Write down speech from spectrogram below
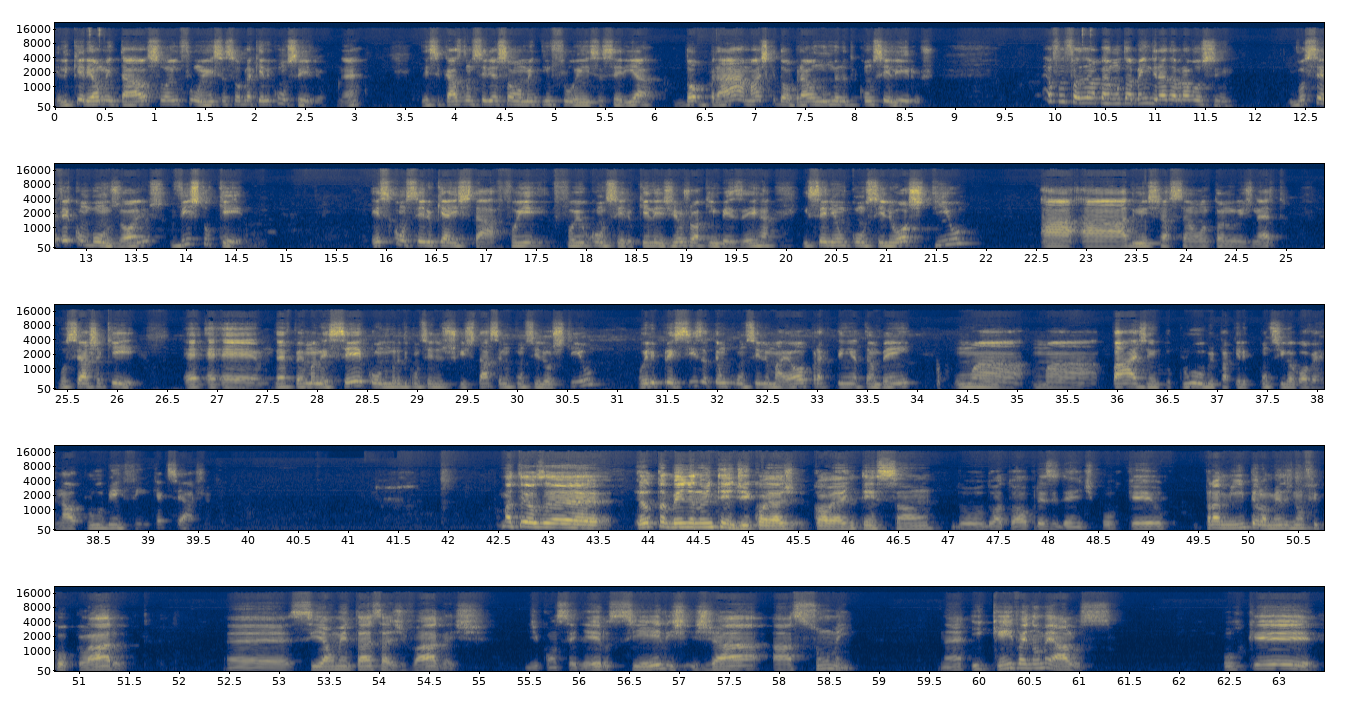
ele querer aumentar a sua influência sobre aquele conselho, né? Nesse caso, não seria só um aumento de influência, seria dobrar, mais que dobrar, o número de conselheiros. Eu fui fazer uma pergunta bem direta para você. Você vê com bons olhos, visto que esse conselho que aí está foi, foi o conselho que elegeu Joaquim Bezerra e seria um conselho hostil à, à administração Antônio Luiz Neto. Você acha que é, é, é, deve permanecer com o número de conselhos que está, sendo um conselho hostil? ou ele precisa ter um conselho maior para que tenha também uma, uma paz dentro do clube, para que ele consiga governar o clube, enfim. O que, é que você acha? Matheus, é, eu também ainda não entendi qual é a, qual é a intenção do, do atual presidente, porque para mim, pelo menos, não ficou claro é, se aumentar essas vagas de conselheiros, se eles já assumem, né? E quem vai nomeá-los? Porque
